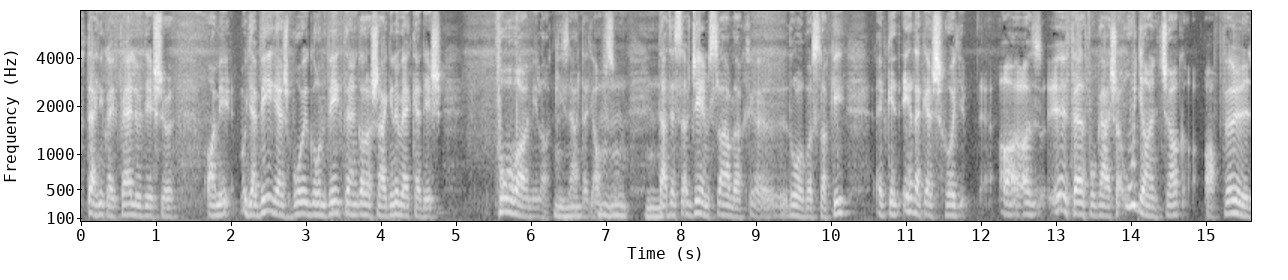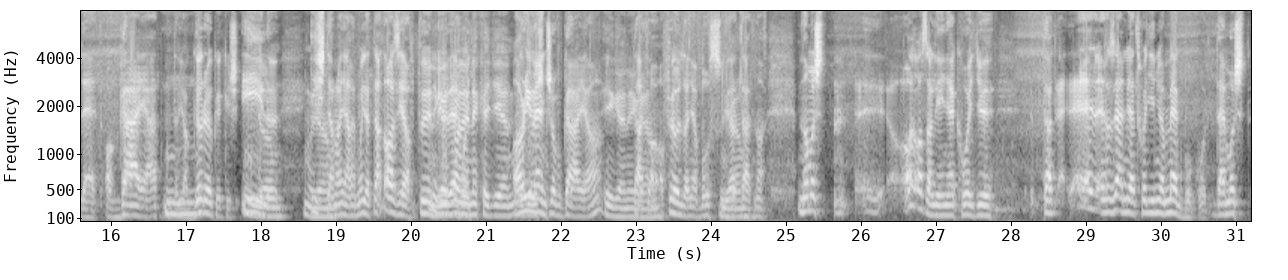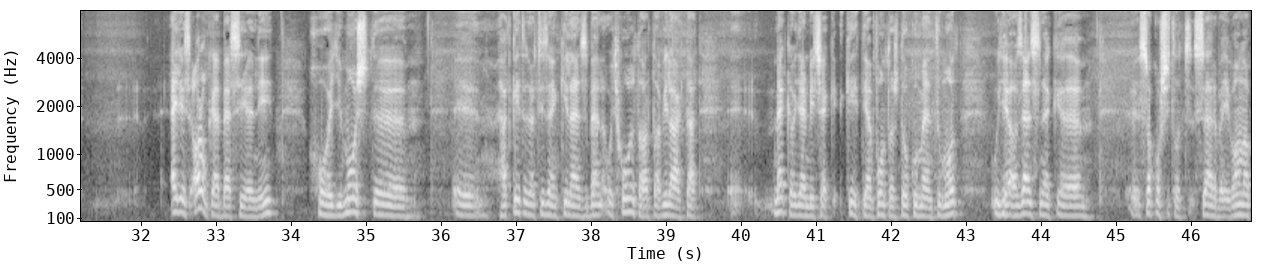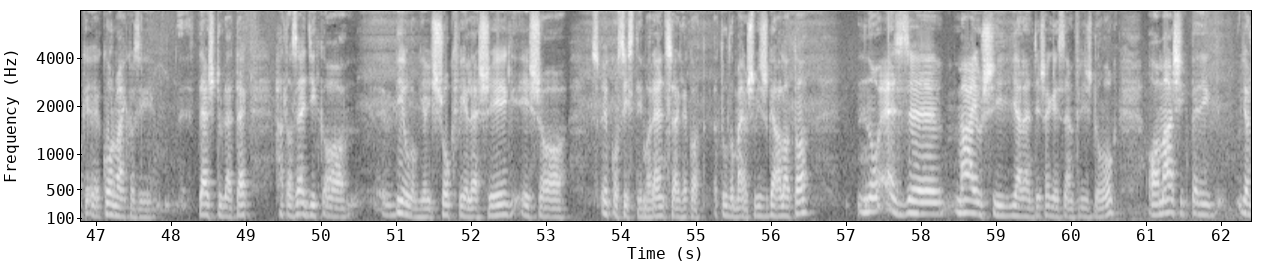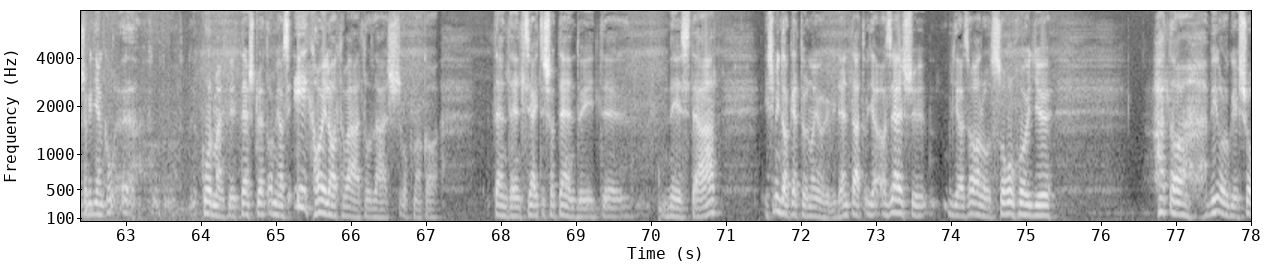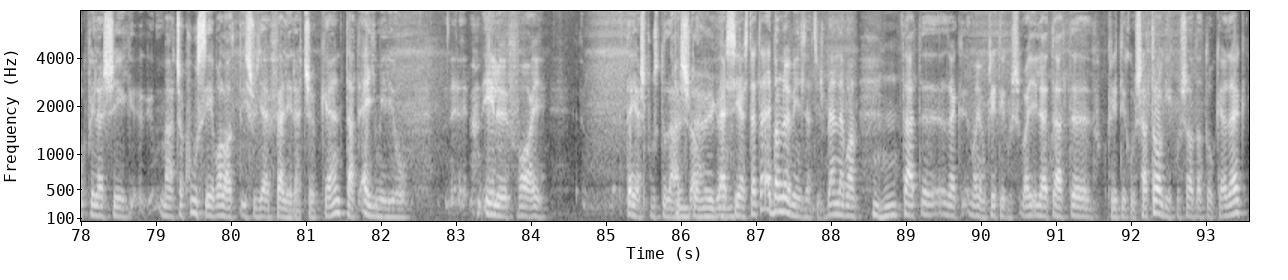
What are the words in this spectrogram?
technikai fejlődésről, ami ugye véges bolygón végtelen gazdasági növekedés fogalmilag kizárt egy abszolút. Tehát ezt a James Lovelock dolgozta ki. Egyébként érdekes, hogy az ő felfogása ugyancsak a földet, a gáját, mint hogy a görögök is élő Igen, igen. Isten anyának mondja, tehát azért a Igen, főműve, van hogy ennek egy ilyen- a Revenge of Gaia, Igen, tehát igen. a, a földanya bosszúja, Igen. tehát na, na most az a lényeg, hogy eh, tehát ez az elmélet, hogy így megbukott, de most egyrészt arról kell beszélni, hogy most hát 2019-ben, hogy hol tart a világ, tehát meg kell, hogy említsek két ilyen fontos dokumentumot. Ugye az ENSZ-nek szakosított szervei vannak, kormányközi testületek, hát az egyik a biológiai sokféleség és az ökoszisztéma rendszernek a, tudományos vizsgálata, No, ez májusi jelentés, egészen friss dolog. A másik pedig ugyancsak egy ilyen kormányközi testület, ami az éghajlatváltozásoknak a tendenciáit és a teendőit ö, nézte át, és mind a kettő nagyon röviden. Tehát ugye az első ugye az arról szól, hogy Hát a biológiai sokféleség már csak 20 év alatt is ugye felére csökkent, tehát egy millió élőfaj teljes pusztulásra veszélyeztet. Ebben a növényzet is benne van, uh -huh. tehát ezek nagyon kritikus, vagy illetve tehát kritikus, hát tragikus adatok ezek,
